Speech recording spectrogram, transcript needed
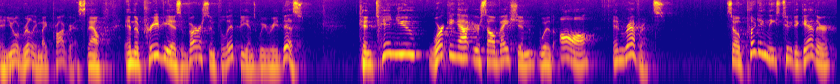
and you'll really make progress. Now, in the previous verse in Philippians, we read this continue working out your salvation with awe and reverence. So, putting these two together,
